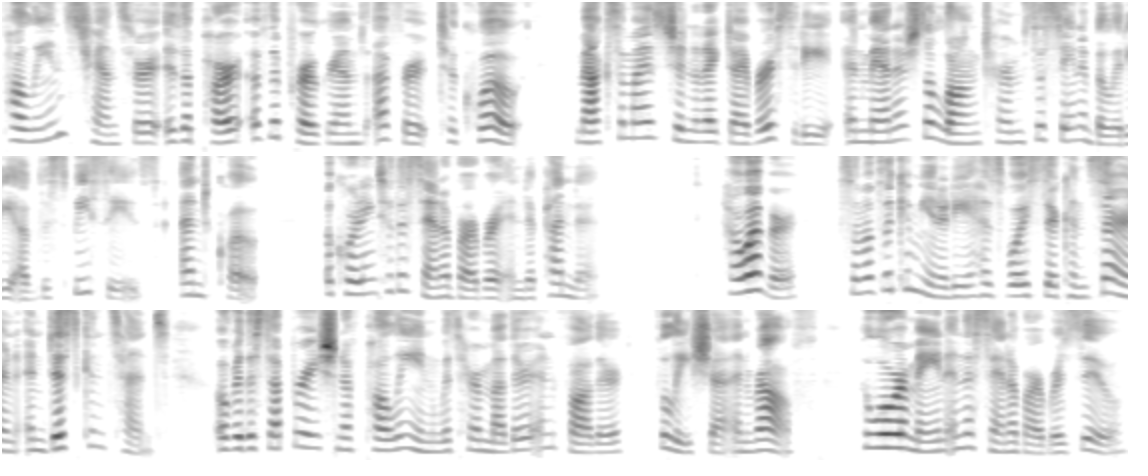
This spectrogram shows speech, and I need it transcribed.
Pauline's transfer is a part of the program's effort to, quote, maximize genetic diversity and manage the long term sustainability of the species, end quote, according to the Santa Barbara Independent. However, some of the community has voiced their concern and discontent over the separation of Pauline with her mother and father, Felicia and Ralph, who will remain in the Santa Barbara Zoo.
